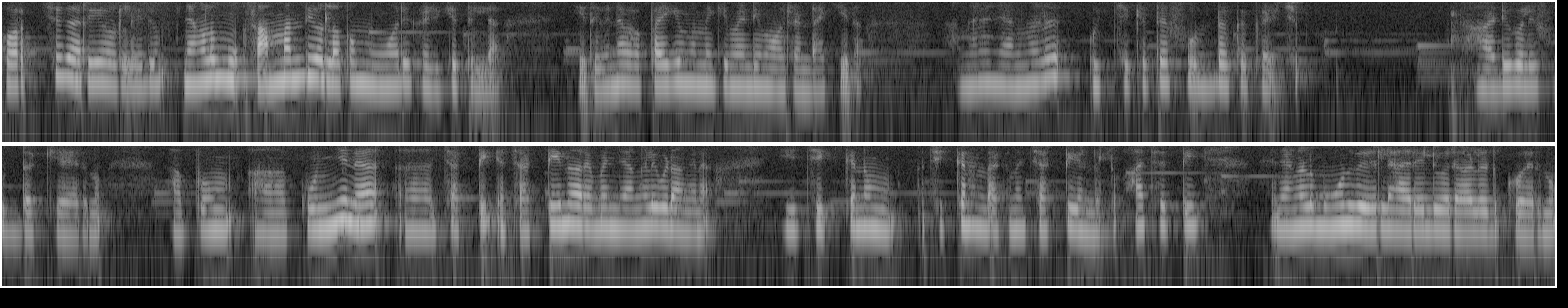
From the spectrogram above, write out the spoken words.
കുറച്ച് കറിയുള്ളതിലും ഞങ്ങൾ സമ്മന്തി ഉള്ളപ്പം മോര് കഴിക്കത്തില്ല. ഇത് പിന്നെ പപ്പായ്ക്കും മമ്മിക്കും വേണ്ടി മോരുണ്ടാക്കിയതാണ് അങ്ങനെ ഞങ്ങൾ ഉച്ചക്കത്തെ ഫുഡൊക്കെ കഴിച്ചു. അടിപൊളി ഫുഡൊക്കെ ആയിരുന്നു അപ്പം കുഞ്ഞിന് ചട്ടി ചട്ടി എന്ന് പറയുമ്പോൾ ഞങ്ങളിവിടെ അങ്ങനെ ഈ ചിക്കനും ചിക്കൻ ഉണ്ടാക്കുന്ന ചട്ടി ഉണ്ടല്ലോ ആ ചട്ടി ഞങ്ങൾ മൂന്ന് പേരിൽ ആരെങ്കിലും ഒരാൾ എടുക്കുമായിരുന്നു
